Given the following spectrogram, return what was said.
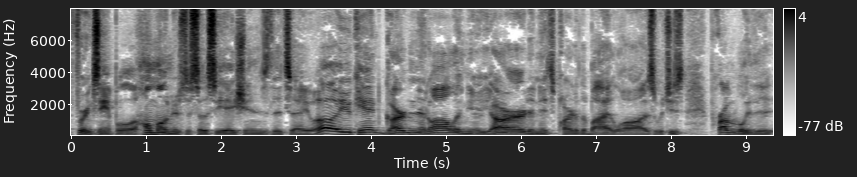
for example, homeowners associations that say, "Oh, you can't garden at all in your yard," and it's part of the bylaws, which is probably the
